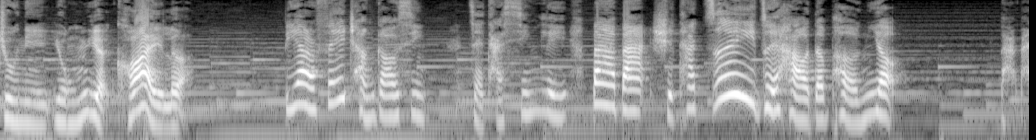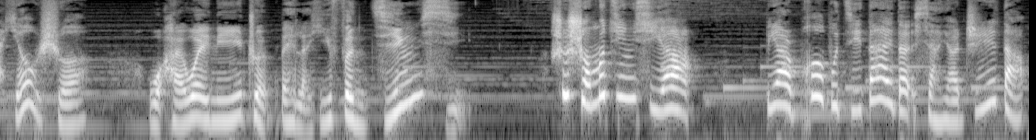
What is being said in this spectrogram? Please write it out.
祝你永远快乐。”比尔非常高兴。在他心里，爸爸是他最最好的朋友。爸爸又说：“我还为你准备了一份惊喜。”是什么惊喜啊？比尔迫不及待的想要知道。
